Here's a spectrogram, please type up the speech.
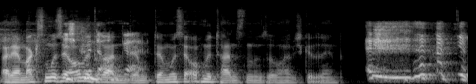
Aber der Max muss ja auch mit dran, der, der, muss ja auch mit tanzen und so, habe ich gesehen. ja,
